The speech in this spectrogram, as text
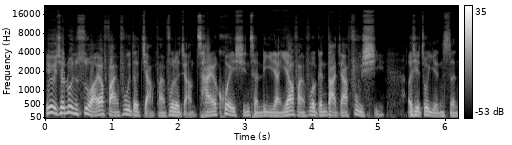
因为有些论述啊，要反复的讲，反复的讲，才会形成力量，也要反复的跟大家复习，而且做延伸。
